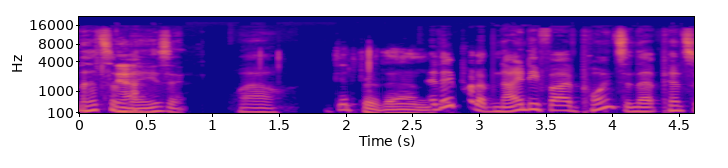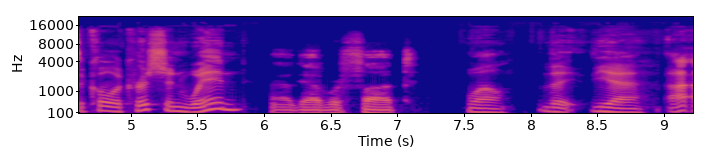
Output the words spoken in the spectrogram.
That's Yeah. amazing. Wow. Good for them. Hey, they put up 95 points in that Pensacola Christian win. Oh god, we're fucked. Well, the yeah, I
